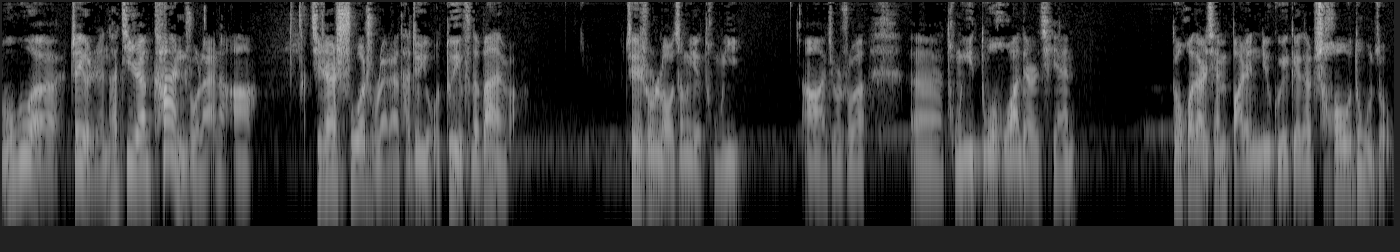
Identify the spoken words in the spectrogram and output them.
不过，这个人他既然看出来了啊，既然说出来了，他就有对付的办法。这时候老曾也同意，啊，就是说，呃，同意多花点钱，多花点钱把这女鬼给他超度走。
